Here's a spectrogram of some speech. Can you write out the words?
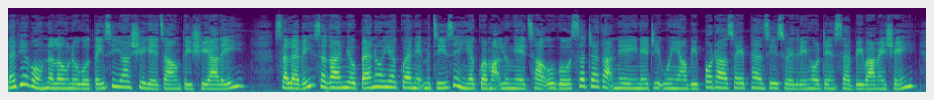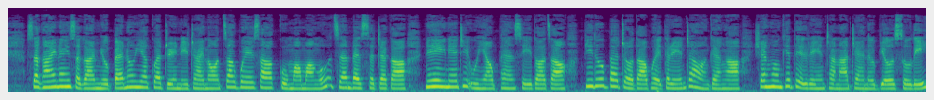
လက်ပြပုံနှလုံးတို့ကိုတင်စီရရှိခဲ့ကြောင်းသိရှိရသည်ဆက်လက်ပြီးစကိုင်းမြို့ပန်းတော်ရက်ကွက်နဲ့မကြီးစင်ရက်ကွက်မှလူငယ်6ဦးကိုစစ်တပ်ကနေအိမ်ထဲထိဝင်ရောက်ပြီးပေါ်တာဆွဲဖမ်းဆီးဆွဲတဲ့ရင်ကိုတင်ဆက်ပေးပါမယ်ရှင်စကိုင်းတိုင်းစကိုင်းမြို့ပန်းတော်ရက်ကွက်တွင်နေထိုင်သောကြောက်ပွဲစားကိုမောင်မောင်ကိုအကြမ်းဖက်စစ်တပ်ကနေအိမ်ထဲထိဝင်ရောက်ဖမ်းဆီးသွားကြောင်းပြည်သူ့ဘက်တော်သားဖွဲ့သတင်းတာဝန်ခံကရန်ကုန်ခေတ်သစ်သတင်းဌာနထံသို့ပြောဆိုသည်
